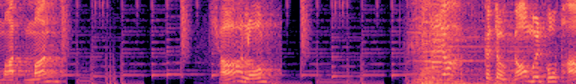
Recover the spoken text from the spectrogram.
หมัดมันช้าลงยะกระจกเงามืนภูผา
